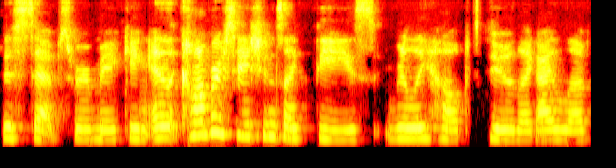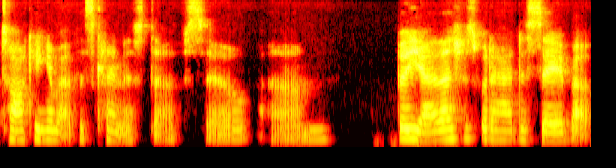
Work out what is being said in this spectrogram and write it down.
the steps we're making and conversations like these really help too like i love talking about this kind of stuff so um but yeah, that's just what I had to say about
